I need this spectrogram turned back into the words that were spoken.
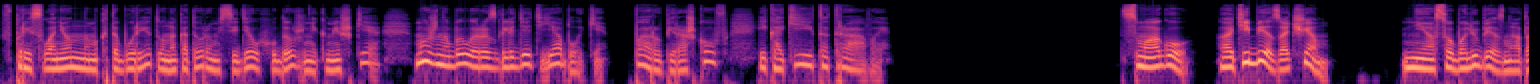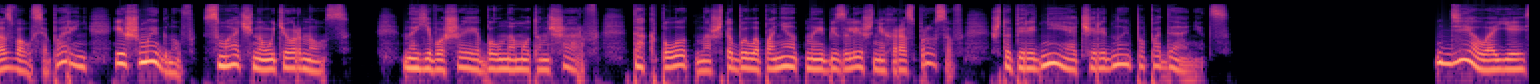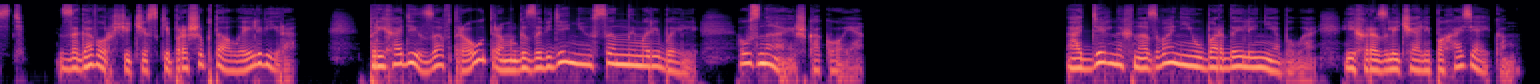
В прислоненном к табурету, на котором сидел художник мешке, можно было разглядеть яблоки, пару пирожков и какие-то травы. «Смогу. А тебе зачем?» Не особо любезно отозвался парень и, шмыгнув, смачно утер нос. На его шее был намотан шарф, так плотно, что было понятно и без лишних расспросов, что перед ней очередной попаданец. «Дело есть», — заговорщически прошептала Эльвира. «Приходи завтра утром к заведению Сенны Марибель, узнаешь, какое». Отдельных названий у борделей не было, их различали по хозяйкам.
